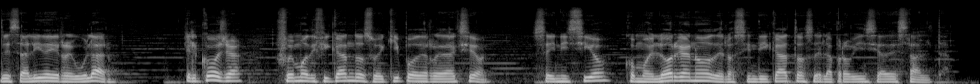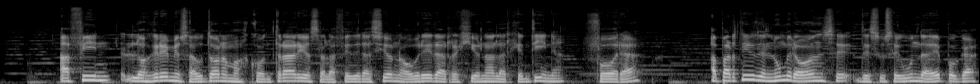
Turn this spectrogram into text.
de salida irregular. El Colla fue modificando su equipo de redacción. Se inició como el órgano de los sindicatos de la provincia de Salta. A fin, los gremios autónomos contrarios a la Federación Obrera Regional Argentina, FORA, a partir del número 11 de su segunda época,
